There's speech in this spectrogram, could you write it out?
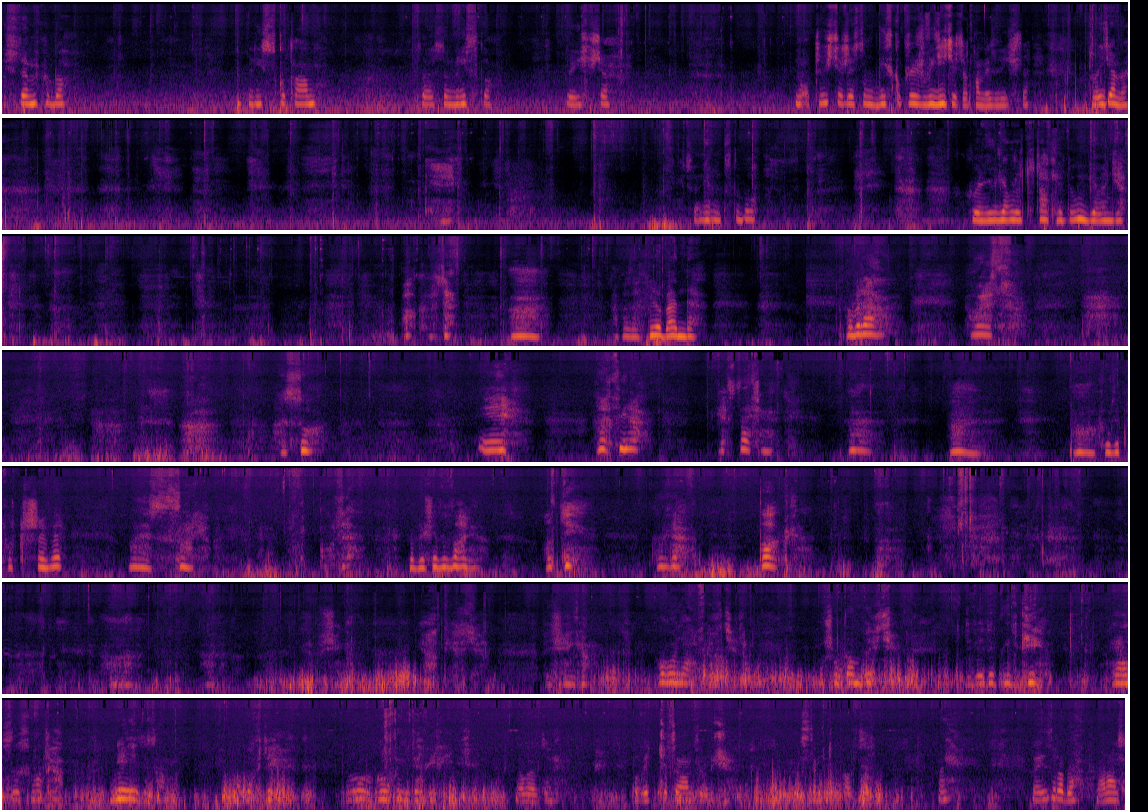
Jestem chyba blisko tam. To jestem blisko wyjścia. No oczywiście, że jestem blisko, przecież widzicie, że tam jest wyjście. To idziemy. Okej. Nie wiem, co to było. Kurde, nie wiedziałam, że to takie długie będzie. O kurde. Chyba za chwilę będę. Dobra. Jezu. Jezu. I za chwilę jesteśmy. O kurde, krzywy. O Jezus Maria. Kurde. Żeby się wywalił. O ty. Kurde. Patrz. Przysięgam. Ja pierdzielę. Przysięgam. O ja pierdzielę. Muszą tam być dwie debilki. Jezus Maria. Nie idę tam. Obok tych o, głupich debili. Naprawdę. Powiedzcie, co mam zrobić na następnym part. No i, zrobię. Na razie.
